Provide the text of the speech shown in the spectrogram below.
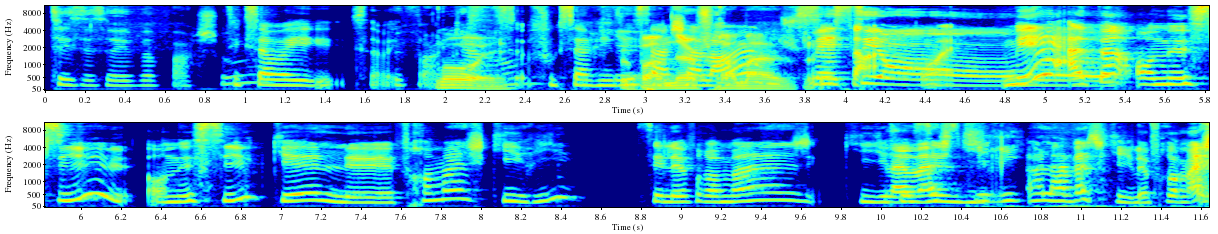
Tu sais, c'est ça, il va faire chaud. Tu sais que ça va, ça va faire Ouais, chaud. ouais. Faut que ça Faut à la chaleur. fromage. Mais C'est ça, on- ouais. attends, on a su, on a su que le fromage qui rit, c'est le fromage qui La résiste vache qui rit. Ah, la vache qui rit, le fromage.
